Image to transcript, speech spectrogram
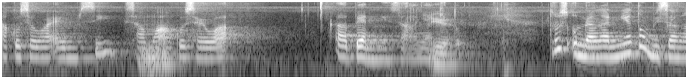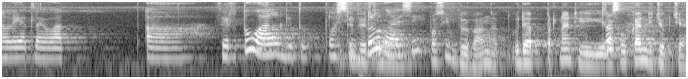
aku sewa MC, sama aku sewa uh, band misalnya Iya. gitu. Terus undangannya tuh bisa ngelihat lewat uh, virtual gitu. Itu Possible nggak sih? Possible banget udah pernah dilakukan di Jogja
